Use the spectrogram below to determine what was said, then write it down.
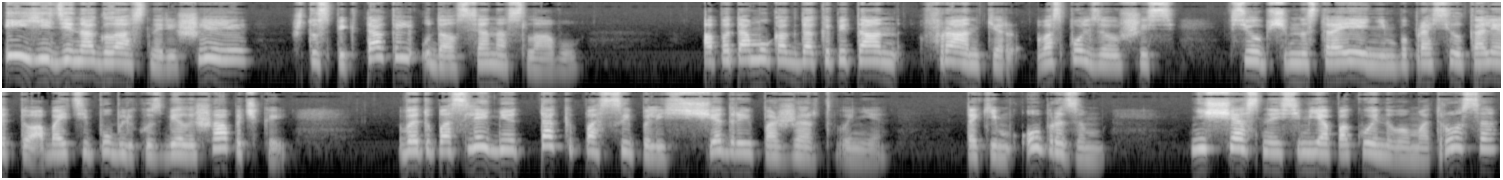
и единогласно решили, что спектакль удался на славу. А потому, когда капитан Франкер, воспользовавшись всеобщим настроением попросил Калетту обойти публику с белой шапочкой, в эту последнюю так и посыпались щедрые пожертвования. Таким образом, несчастная семья покойного матроса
